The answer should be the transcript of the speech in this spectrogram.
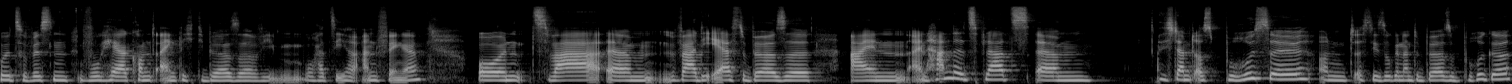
cool zu wissen, woher kommt eigentlich die Börse, wie, wo hat sie ihre Anfänge. Und zwar ähm, war die erste Börse ein, ein Handelsplatz. Ähm, sie stammt aus Brüssel und ist die sogenannte Börse Brügge.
